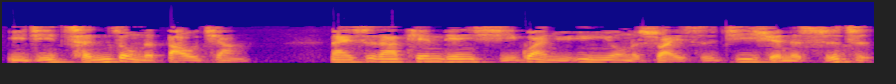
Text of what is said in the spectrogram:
以及沉重的刀枪，乃是他天天习惯于运用的甩石击旋的石子，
